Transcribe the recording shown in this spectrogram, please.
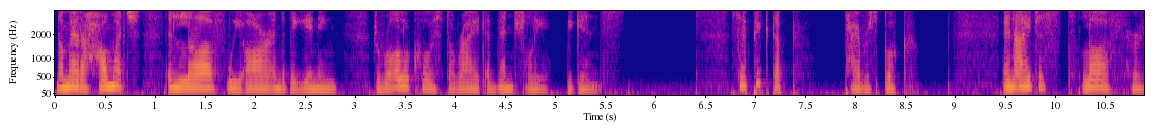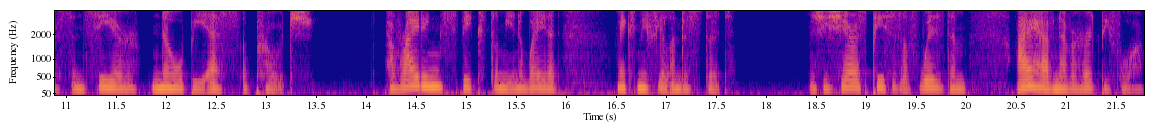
No matter how much in love we are in the beginning, the roller coaster ride eventually begins. So I picked up Piver's book, and I just love her sincere, no BS approach. Her writing speaks to me in a way that makes me feel understood. And she shares pieces of wisdom I have never heard before.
